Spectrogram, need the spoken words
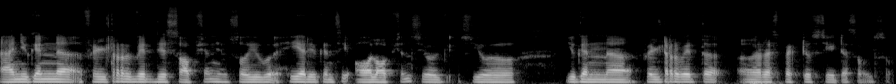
and you can uh, filter with this option. So you here you can see all options. You you you can uh, filter with uh, respective status also.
